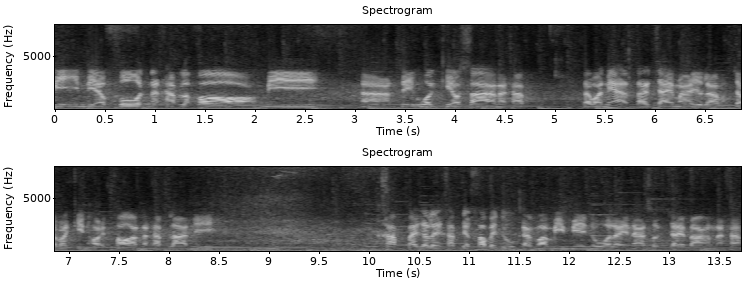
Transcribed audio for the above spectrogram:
มีอินเดียฟู้ดนะครับ แล้วก็มีตีอ้วนเกี๊ยวซ่านะครับ แต่วันนี้ตั้งใจมาอยู่แล้วจะมากินหอยทอดนะครับร้านนี้ ครับไปกันเลยครับ เดี๋ยวเข้าไปดูกันว่ามีเมนูอะไรน่าสนใจบ้างนะครับ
